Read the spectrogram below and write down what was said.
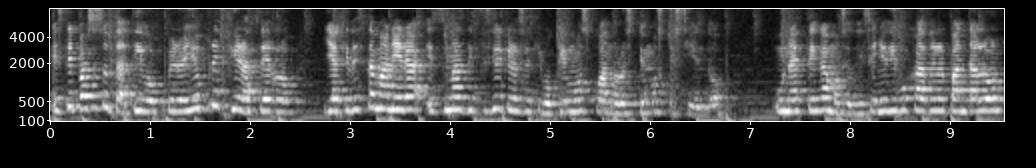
Este paso es optativo, pero yo prefiero hacerlo, ya que de esta manera es más difícil que nos equivoquemos cuando lo estemos cosiendo. Una vez tengamos el diseño dibujado en el pantalón,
